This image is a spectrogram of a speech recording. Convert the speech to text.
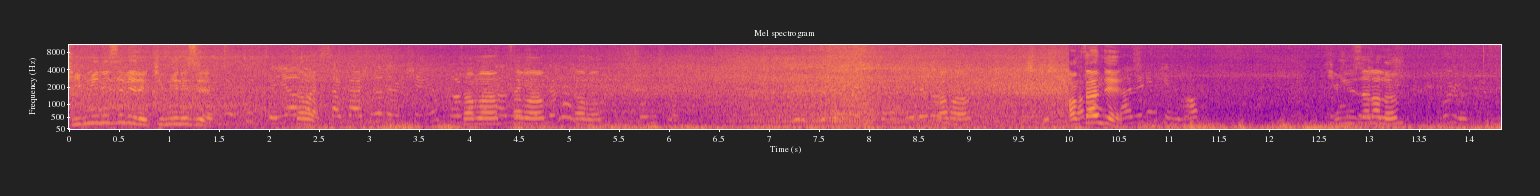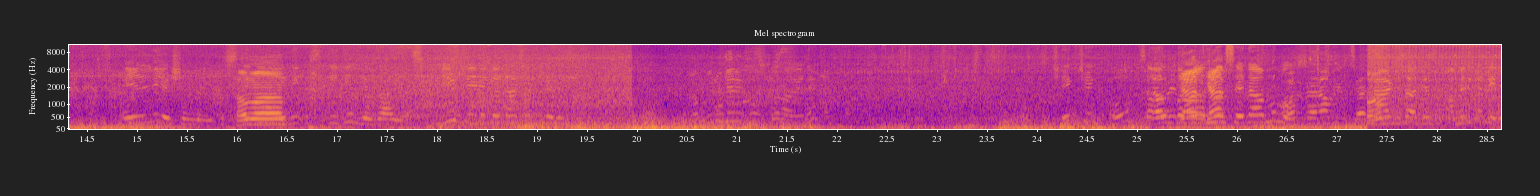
Kimliğinizi verin kimliğinizi. Ya Tamam. sen karşında da bir şey yok. Normal Tamam tamam tamam. Konuşma. Tamam. Hanımefendi Ben vereyim kendim al. kimliğinizi alalım. Buyurun. 50 yaşındayım. Tamam. istediğin cezayı yaz. Bir TL ödersen verin. Ya buyurun gelin. Söyle. Çek çek. Oh, Sağlık Gel, gel. selamı mı? Verdi zaten. Amerika'daydı.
